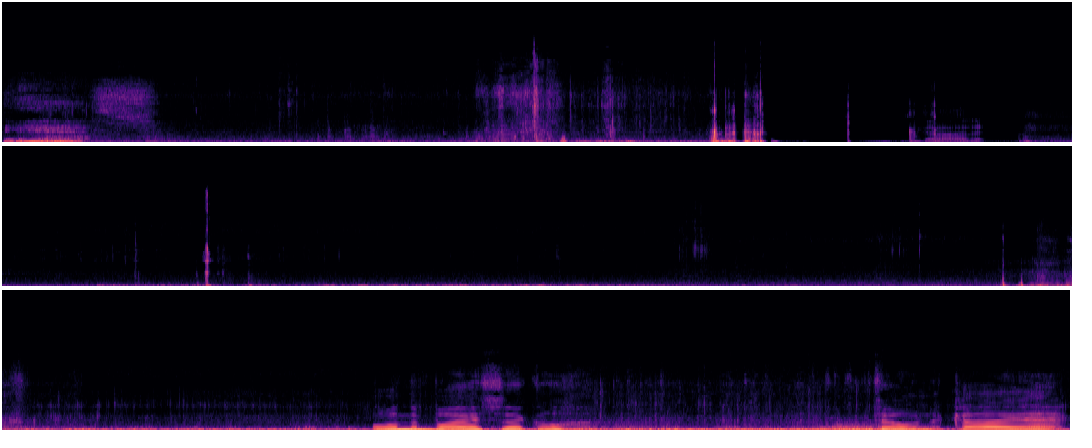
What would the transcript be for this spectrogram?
Yes. On the bicycle, towing the kayak.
